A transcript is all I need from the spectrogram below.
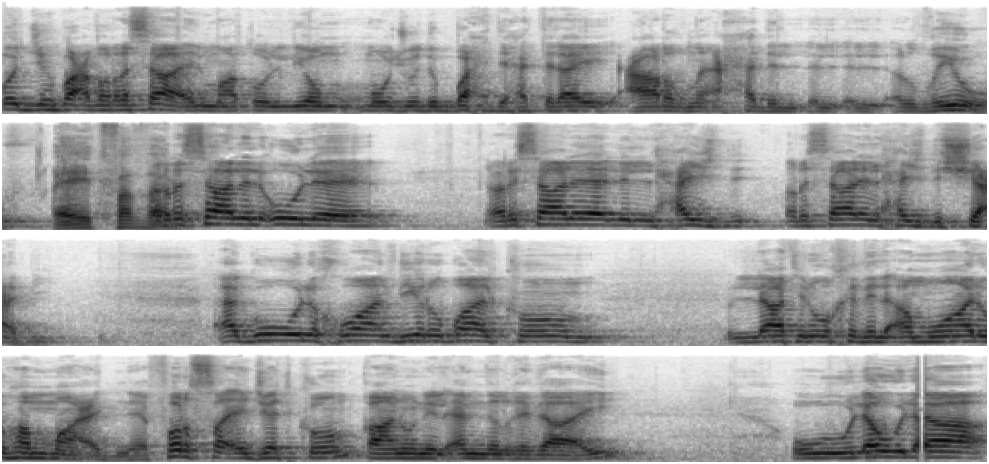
وجه بعض الرسائل ما طول اليوم موجود بوحدي حتى لا يعارضنا أحد ال ال الضيوف. إي تفضل. الرسالة الأولى رسالة للحشد رسالة للحشد الشعبي. أقول إخوان ديروا بالكم لا تنوخذ الأموال وهم ما عندنا. فرصة إجتكم قانون الأمن الغذائي. ولولا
